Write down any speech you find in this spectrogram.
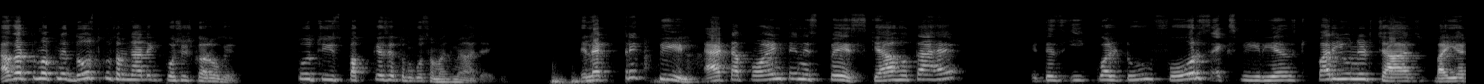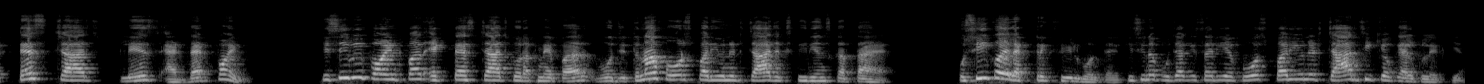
अगर तुम अपने दोस्त को समझाने की कोशिश करोगे तो चीज़ पक्के से तुमको समझ में आ जाएगी। Electric field at a point in space क्या होता है? It is equal to force experienced per unit charge by a test charge placed at that point किसी भी पॉइंट पर एक टेस्ट चार्ज को रखने पर वो जितना फोर्स पर यूनिट चार्ज एक्सपीरियंस करता है, उसी को इलेक्ट्रिक फ़ील्ड बोलते हैं। किसी ने पूछा कि सर, ये फोर्स पर यूनिट चार्ज ही क्यों कैलकुलेट किया?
